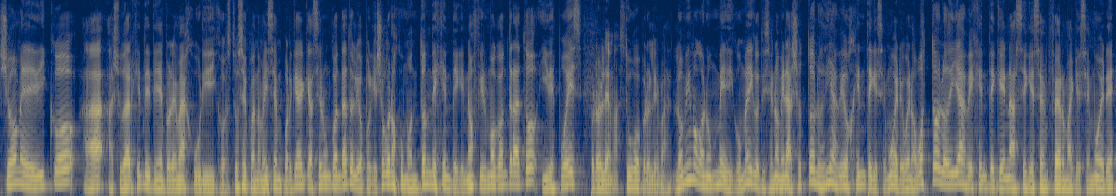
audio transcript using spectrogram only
yo me dedico a ayudar gente que tiene problemas jurídicos. Entonces, cuando me dicen, ¿por qué hay que hacer un contrato? Le digo, porque yo conozco un montón de gente que no firmó contrato y después Problemas. tuvo problemas. Lo mismo con un médico. Un médico te dice, no, mira, yo todos los días veo gente que se muere. Bueno, vos todos los días ves gente que nace, que se enferma, que se muere.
